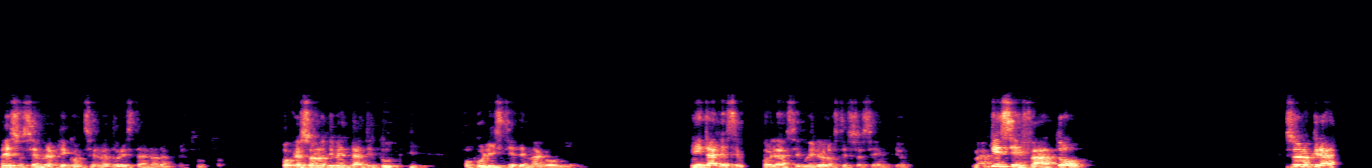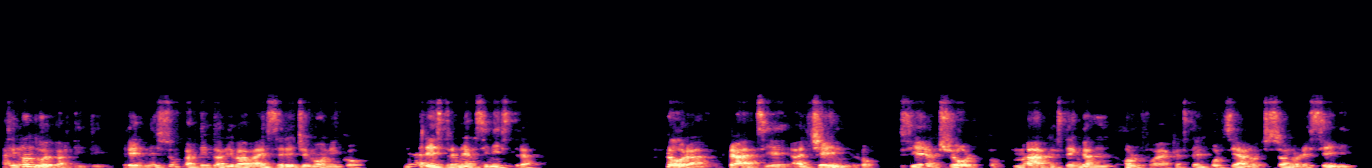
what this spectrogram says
Adesso sembra che i conservatori stanno dappertutto o che sono diventati tutti populisti e demagoghi. In italia si voleva seguire lo stesso esempio. Ma che si è fatto? Sono creati non due partiti che nessun partito arrivava a essere egemonico né a destra né a sinistra. Allora grazie al centro si era sciolto ma a castel gandolfo e a castel porziano ci sono le sedi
